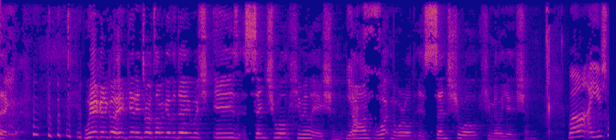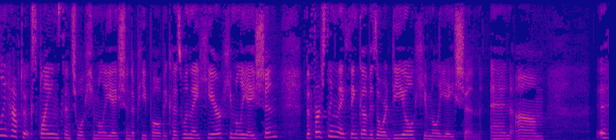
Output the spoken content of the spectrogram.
segue. We're going to go ahead and get into our topic of the day, which is sensual humiliation. Yes. Dawn, what in the world is sensual humiliation? Well, I usually have to explain sensual humiliation to people because when they hear humiliation, the first thing they think of is ordeal humiliation. And um, eh,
